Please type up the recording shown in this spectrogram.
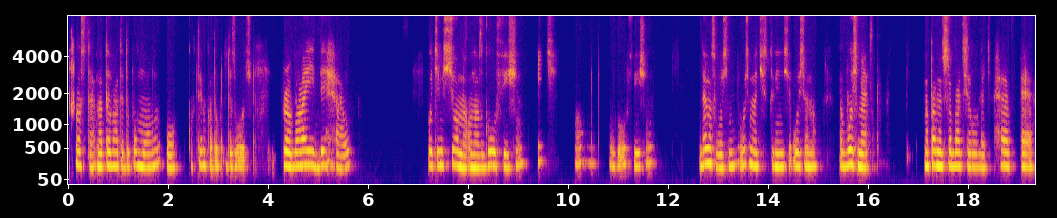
Шосте, надавати допомогу. О, картинка дозволить. Provide the help. Потім сьоме у нас go fishing. Go fishing. Де у нас восьме? Восьме на тій сторінці. Ось воно. Восьме, напевно, в собаці роблять have a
